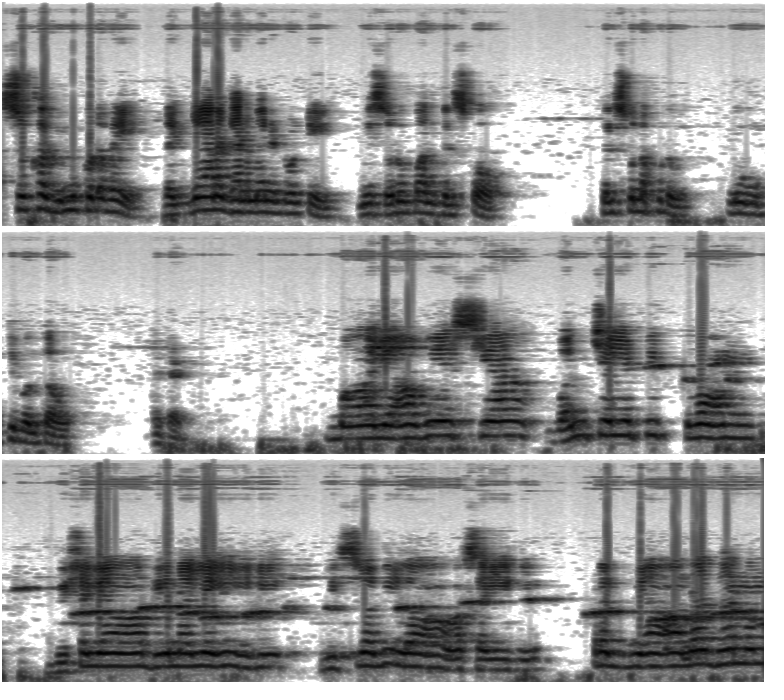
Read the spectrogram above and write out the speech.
సుఖ విముఖుడవై ప్రజ్ఞాన ఘనమైనటువంటి నీ స్వరూపాన్ని తెలుసుకో. తెలుసుకున్నప్పుడు నువ్వు ముక్తి పొందుతావు అంటాడు. మాయావేశ్య వంచయతి త్వం విషయాభినయై విశ్వవిలాసై ప్రజ్ఞానఘనం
